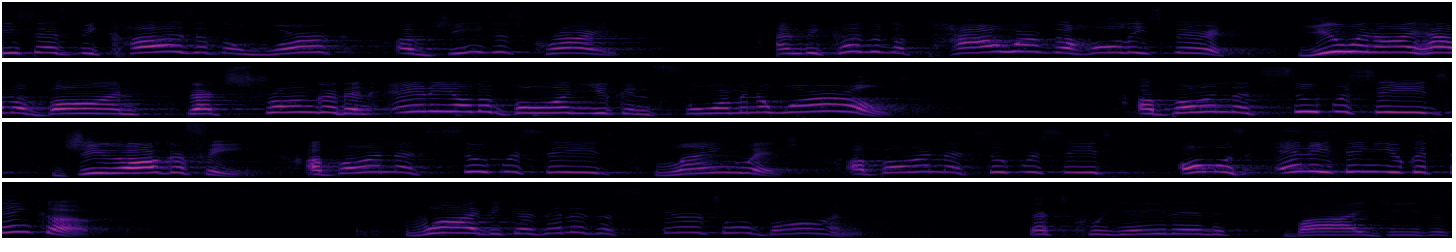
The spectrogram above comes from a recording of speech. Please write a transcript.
He says, because of the work of Jesus Christ, and because of the power of the Holy Spirit, you and I have a bond that's stronger than any other bond you can form in the world. A bond that supersedes geography, a bond that supersedes language, a bond that supersedes almost anything you could think of. Why? Because it is a spiritual bond that's created by Jesus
